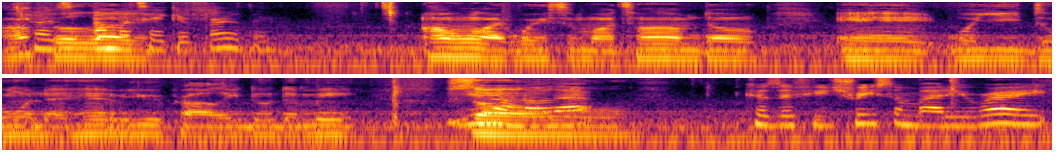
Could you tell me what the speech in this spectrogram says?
I feel I'm gonna take it further. I don't like wasting my time though. And what you doing to him, you probably do to me. You so don't know that. Because if you treat somebody right,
